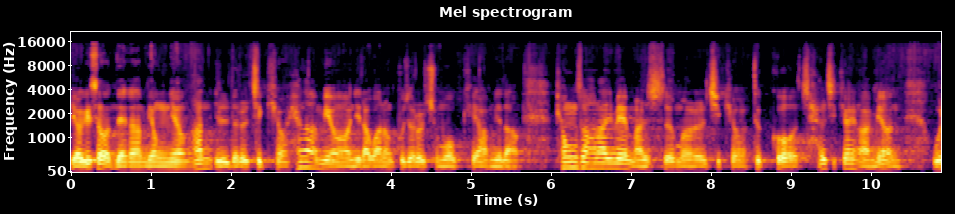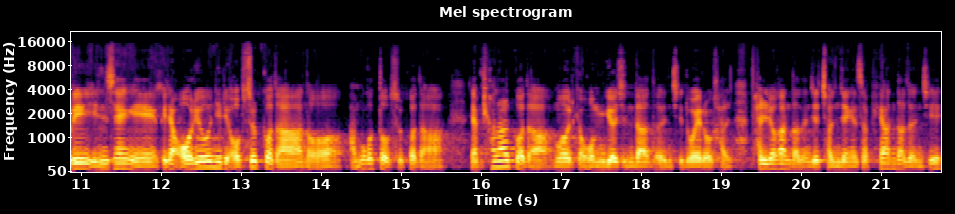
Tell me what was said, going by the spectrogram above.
여기서 내가 명령한 일들을 지켜 행하면이라고 하는 구절을 주목해야 합니다. 평소 하나님의 말씀을 지켜 듣고 잘 지켜 행하면 우리 인생에 그냥 어려운 일이 없을 거다. 너 아무것도 없을 거다. 그냥 편할 거다. 뭐 이렇게 옮겨진다든지 노예로 갈, 팔려간다든지 전쟁에서 패한다든지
